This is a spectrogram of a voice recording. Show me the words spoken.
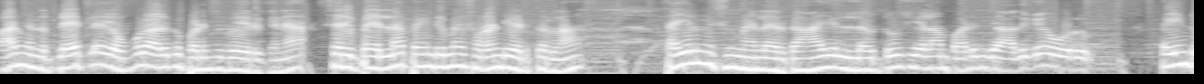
பாருங்கள் இந்த பிளேட்டில் எவ்வளோ அழுக்கு படிஞ்சு போயிருக்குன்னு. சரி இப்போ எல்லா பெயிண்ட்டுமே சுரண்டி எடுத்துடலாம். தையல் மிஷின் மேலே இருக்க ஆயிலில் தூசியெல்லாம் படிஞ்சு அதுவே ஒரு பெயிண்ட்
